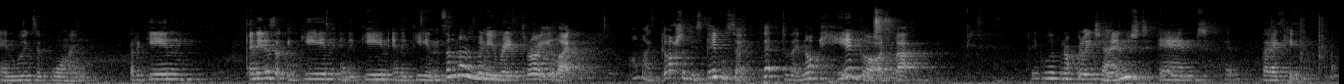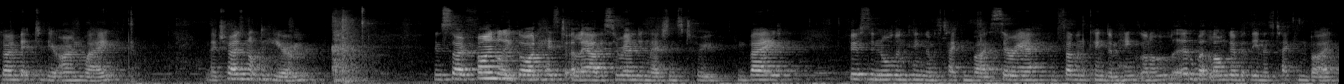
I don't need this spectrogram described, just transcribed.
and words of warning. But again, and He does it again and again and again. And sometimes when you read through it, you're like, oh my gosh, are these people so thick? Do they not hear God? But people have not really changed, and they keep going back to their own way. And they chose not to hear Him. And so finally, God has to allow the surrounding nations to invade. First, the northern kingdom is taken by Syria, the southern kingdom hangs on a little bit longer, but then is taken by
